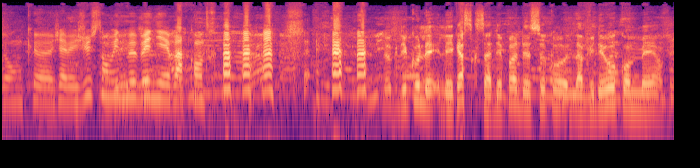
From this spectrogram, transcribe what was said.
donc euh, j'avais juste envie de me baigner par contre. Donc du coup, les, les casques, ça dépend de ce que la vidéo qu'on met en fait.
